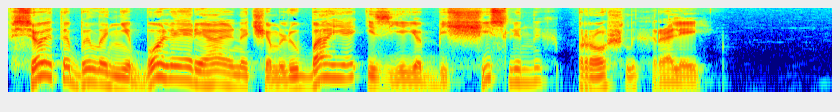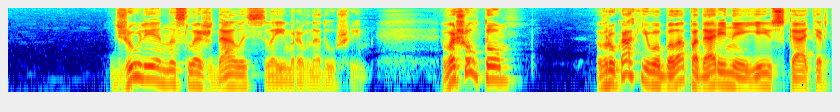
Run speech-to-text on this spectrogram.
все это было не более реально, чем любая из ее бесчисленных прошлых ролей. Джулия наслаждалась своим равнодушием. Вошел Том. В руках его была подаренная ею скатерть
